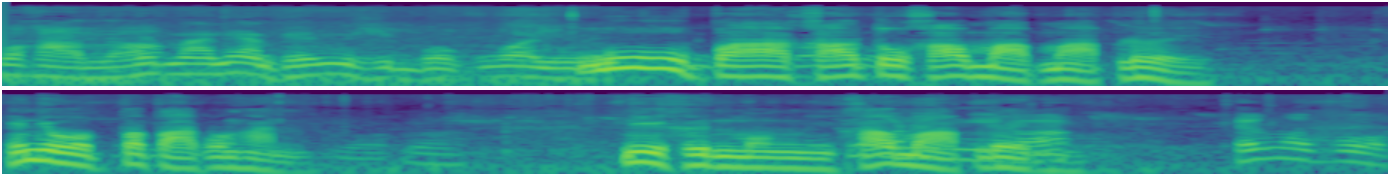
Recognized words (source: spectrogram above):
บ่ขามเนาะเฮ็ดมาเนี่ยเพิ่นสิบอกว่าอยู่อู้ปลาขาวตัวขาวหมาบๆเลย เห็นอยู่บ่ปลาปากวังหัน นี่ขึ้นมองนี่ขาวหมาบเลยนี่ถึงมาปลูก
